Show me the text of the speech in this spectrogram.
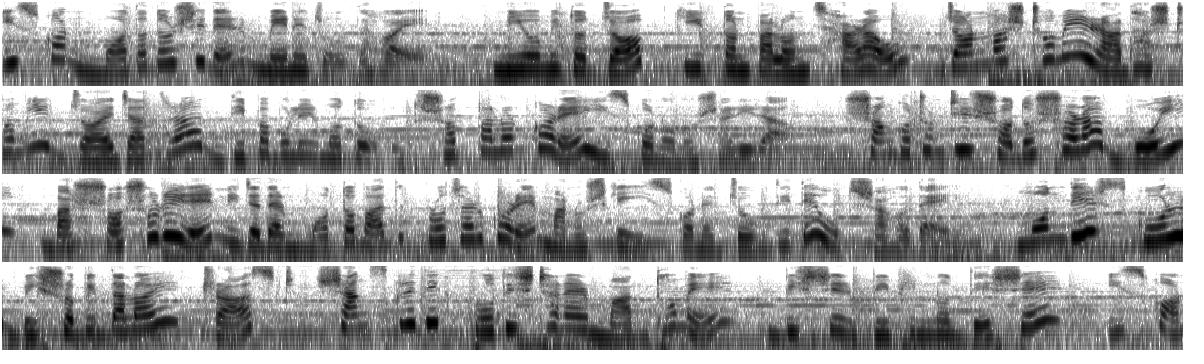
ইসকন মতাদর্শীদের মেনে চলতে হয়। নিয়মিত জপ, কীর্তন পালন ছাড়াও জন্মাষ্টমী, রাধাষ্টমী, জয়যাত্রা, দীপাবলির মতো উৎসব পালন করে ইসকন অনুসারীরা। সংগঠনটির সদস্যরা বই বা সশরীরে নিজেদের মতবাদ প্রচার করে মানুষকে ইসকনে যোগ দিতে উৎসাহ দেয়। মন্দির, স্কুল, বিশ্ববিদ্যালয়, ট্রাস্ট, সাংস্কৃতিক প্রতিষ্ঠানের মাধ্যমে বিশ্বের বিভিন্ন দেশে ইসকন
